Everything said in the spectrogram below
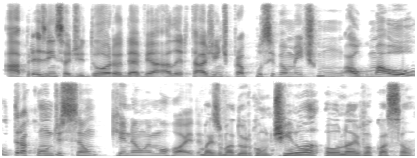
a presença de dor deve alertar a gente para possivelmente um, alguma outra condição que não hemorroida. Mas uma dor contínua ou na evacuação?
